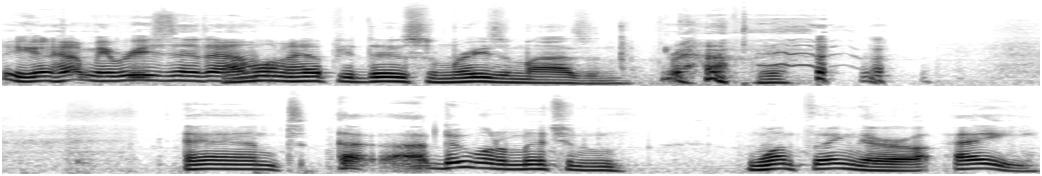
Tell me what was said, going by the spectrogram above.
Are you going to help me reason it out? I out? want to help you do some reasonizing. And I, I do want to mention one thing there. A,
